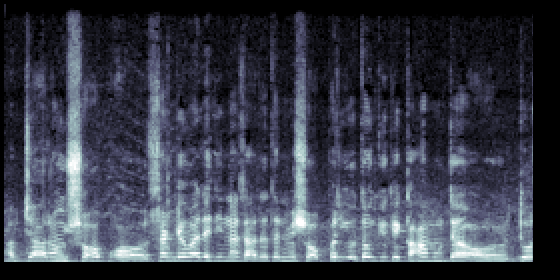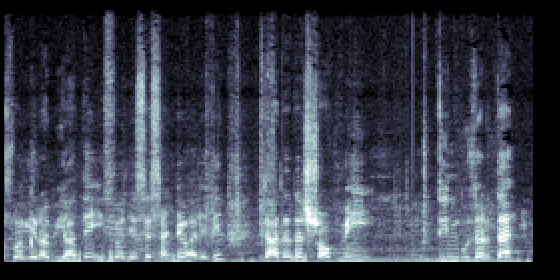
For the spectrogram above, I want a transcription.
अब जा रहा हूँ शॉप और संडे वाले दिन ना ज़्यादातर मैं शॉप पर ही होता हूँ क्योंकि काम होता है और दोस्त वगैरह भी आते हैं। इस वजह से संडे वाले दिन ज़्यादातर शॉप में ही दिन गुजरता है।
